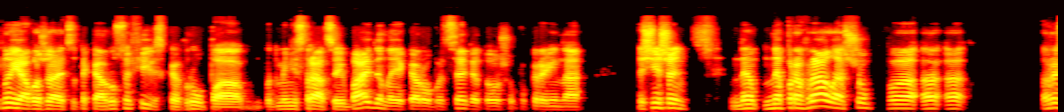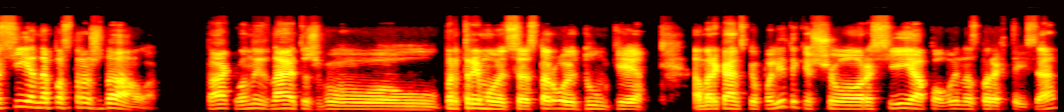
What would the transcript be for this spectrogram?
Ну, я вважаю, це така русофільська група в адміністрації Байдена, яка робить все для того, щоб Україна точніше не, не програла, щоб е, е, е, Росія не постраждала. Так, вони, знаєте ж, притримуються старої думки американської політики, що Росія повинна зберегтися.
